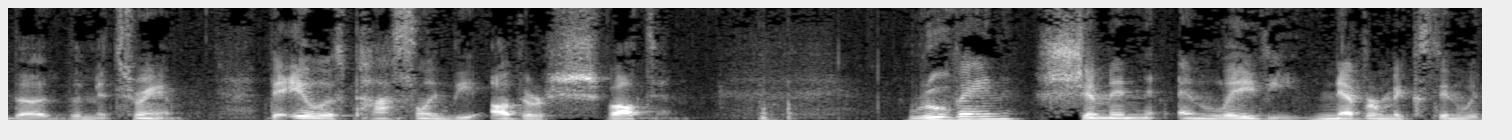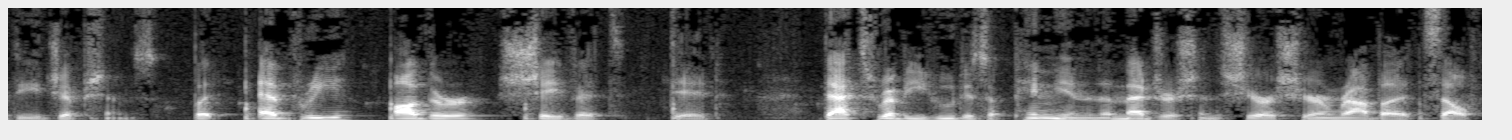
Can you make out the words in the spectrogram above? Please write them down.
the, the Mitzrayim. The Elo is postling the other Shvatim. Ruvain, Shimon, and Levi never mixed in with the Egyptians, but every other Shevet did. That's Rabbi Yehuda's opinion in the Medrash and the Shir Shirim Rabbah itself.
